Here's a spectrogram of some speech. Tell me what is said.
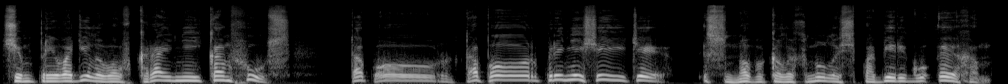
чем приводил его в крайний конфуз. «Топор, топор принесите!» Снова колыхнулось по берегу эхом.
